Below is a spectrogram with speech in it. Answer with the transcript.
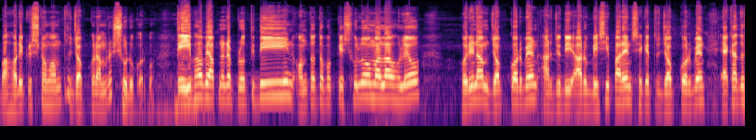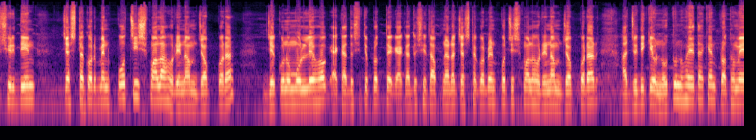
বা হরে কৃষ্ণ মহামন্ত্র জপ করে আমরা শুরু করব। তো এইভাবে আপনারা প্রতিদিন অন্ততপক্ষে ষোলো মালা হলেও হরিনাম জপ করবেন। আর যদি আরও বেশি পারেন, সেক্ষেত্রে জপ করবেন। একাদশীর দিন চেষ্টা করবেন পঁচিশ মালা হরিনাম জপ করার। যে কোনো মূল্যে হোক, একাদশীতে প্রত্যেক একাদশীতে আপনারা চেষ্টা করবেন পঁচিশ মালা হরিনাম জপ করার। আর যদি কেউ নতুন হয়ে থাকেন, প্রথমে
